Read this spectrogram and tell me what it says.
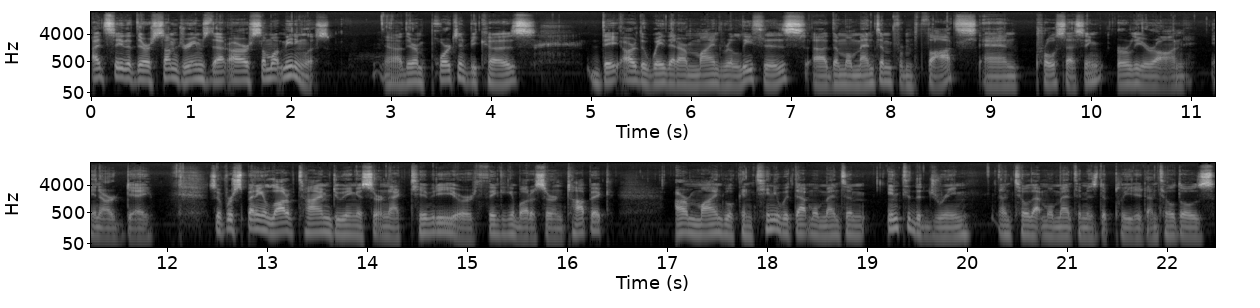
I'd say that there are some dreams that are somewhat meaningless. Uh, they're important because they are the way that our mind releases uh, the momentum from thoughts and processing earlier on in our day. So, if we're spending a lot of time doing a certain activity or thinking about a certain topic, our mind will continue with that momentum into the dream until that momentum is depleted, until those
